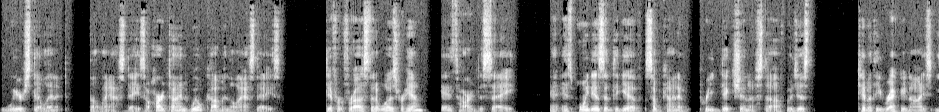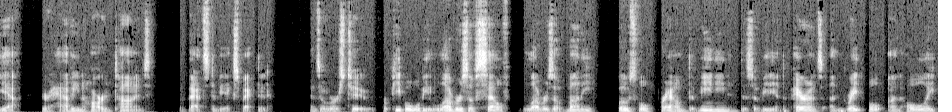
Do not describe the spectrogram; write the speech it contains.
we're still in it, the last days. So hard times will come in the last days. Different for us than it was for him? It's hard to say. His point isn't to give some kind of prediction of stuff, but just Timothy recognized, yeah, you're having hard times. That's to be expected. And so, verse 2 For people will be lovers of self, lovers of money, boastful, proud, demeaning, disobedient to parents, ungrateful, unholy.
